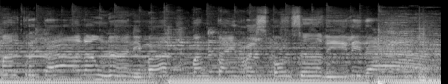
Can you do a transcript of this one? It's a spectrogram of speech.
maltratar a un animal, cuánta irresponsabilidad.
